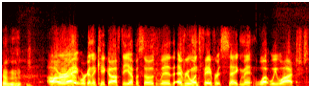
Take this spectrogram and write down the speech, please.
all right, we're gonna kick off the episode with everyone's favorite segment, what we watched.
